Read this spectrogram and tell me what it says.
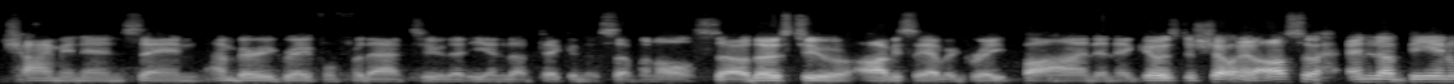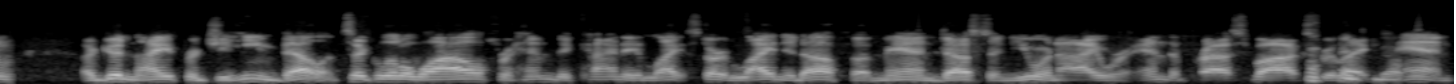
chiming in saying, I'm very grateful for that too, that he ended up picking the Seminoles. So those two obviously have a great bond and it goes to show. And it also ended up being a good night for Jaheim Bell. It took a little while for him to kind of light start lighting it up. But man, Dustin, you and I were in the press box. We're like, man,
